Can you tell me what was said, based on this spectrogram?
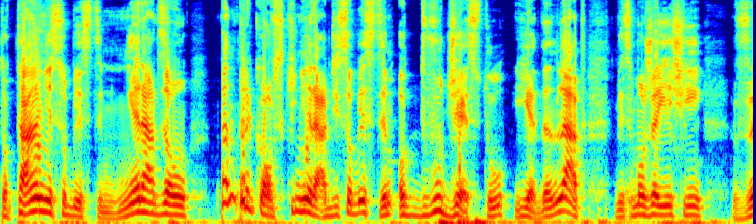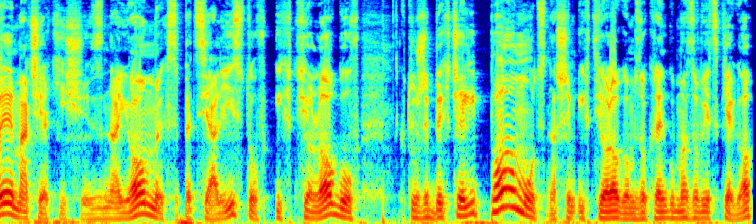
Totalnie sobie z tym nie radzą. Pan Prykowski nie radzi sobie z tym od 21 lat. Więc może jeśli wy macie jakichś znajomych, specjalistów, ichtiologów, którzy by chcieli pomóc naszym ichtiologom z okręgu mazowieckiego,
